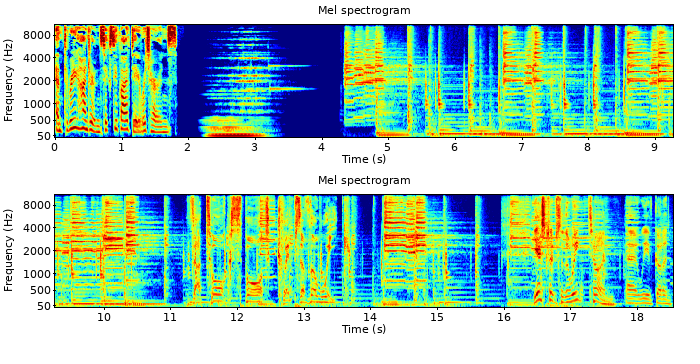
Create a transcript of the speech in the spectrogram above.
and 365-day returns. The Talk Sport Clips of the Week. Yes, clips of the week time. Uh, we've got a,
